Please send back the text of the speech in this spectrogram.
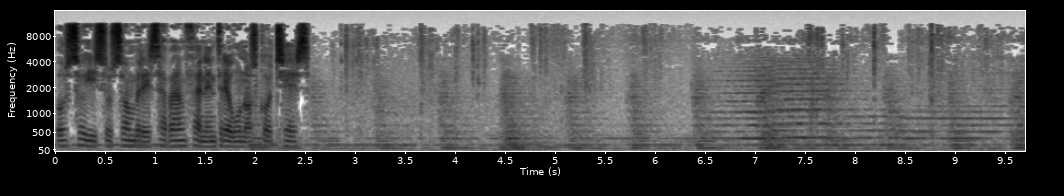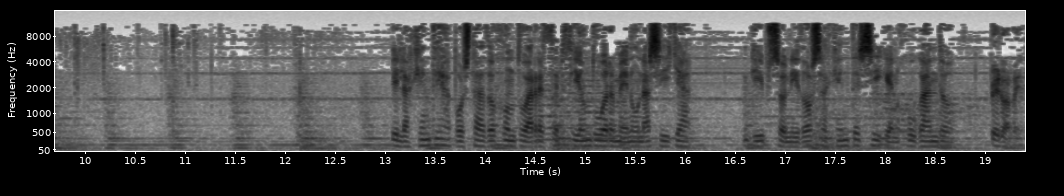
Oso y sus hombres avanzan entre unos coches. El agente apostado junto a recepción duerme en una silla. Gibson y dos agentes siguen jugando. Pero a ver,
